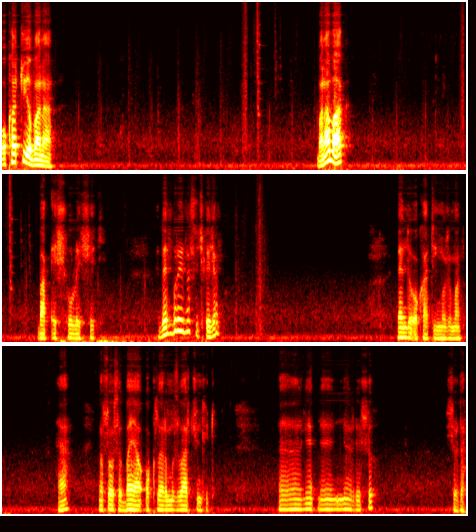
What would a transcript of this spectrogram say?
ok atıyor bana. Bana bak. Bak eşşoğlu eşek. Ben buraya nasıl çıkacağım? Ben de ok atayım o zaman. Ha? Nasıl olsa bayağı oklarımız var çünkü. Ee, ne, ne, nerede şu? Şurada.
